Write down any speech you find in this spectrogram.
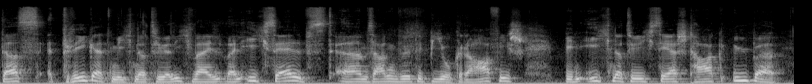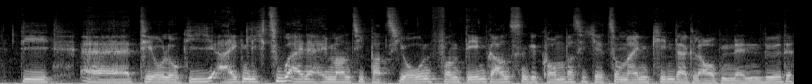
das triggert mich natürlich, weil, weil ich selbst ähm, sagen würde, biografisch bin ich natürlich sehr stark über die äh, Theologie eigentlich zu einer Emanzipation von dem Ganzen gekommen, was ich jetzt so meinen Kinderglauben nennen würde.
